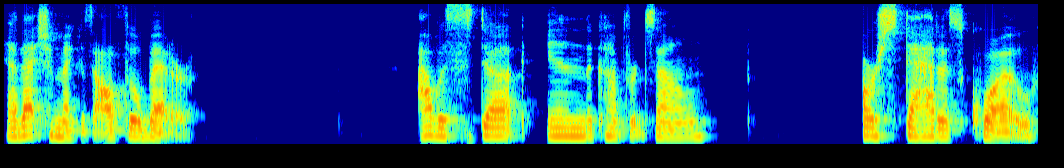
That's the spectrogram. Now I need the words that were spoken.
Now, that should make us all feel better. I was stuck in the comfort zone or status quo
